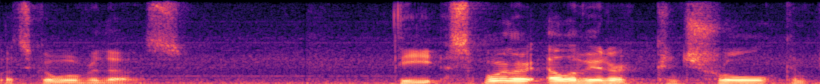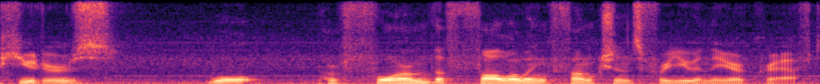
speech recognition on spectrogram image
let's go over those. The spoiler elevator control computers will perform the following functions for you in the aircraft.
